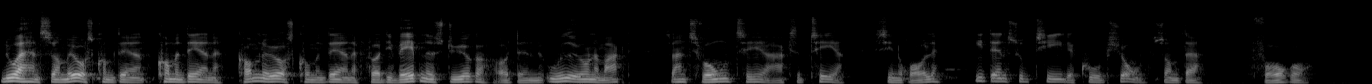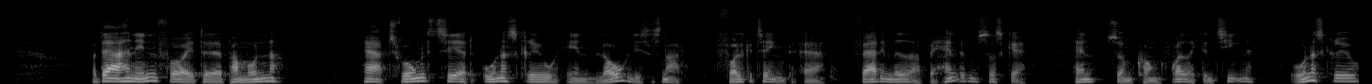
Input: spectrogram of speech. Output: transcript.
Nu er han som øverstkommanderende, kommanderende, kommende øverstkommanderende for de væbnede styrker og den udøvende magt, så er han tvunget til at acceptere sin rolle i den subtile korruption, som der foregår. Og der er han inden for et øh, par måneder her tvunget til at underskrive en lov, lige så snart Folketinget er færdig med at behandle den, så skal han som kong Frederik den 10. underskrive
